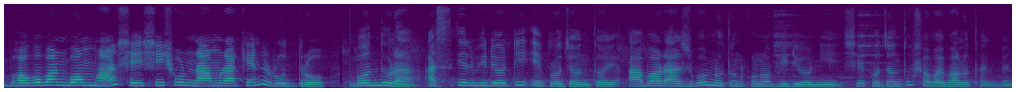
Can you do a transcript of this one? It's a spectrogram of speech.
ভগবান ব্রহ্মা সেই শিশুর নাম রাখেন রুদ্র। বন্ধুরা, আজকের ভিডিওটি এ পর্যন্তই। আবার আসব নতুন কোনো ভিডিও নিয়ে। সে পর্যন্ত সবাই ভালো থাকবেন।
